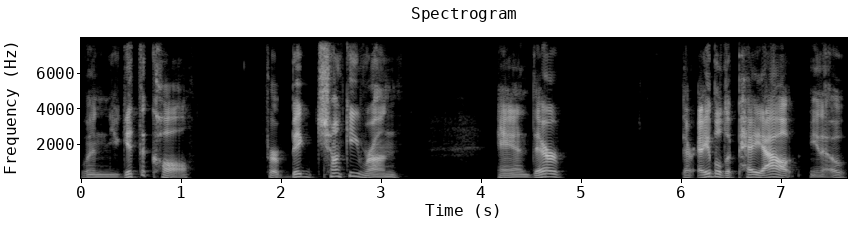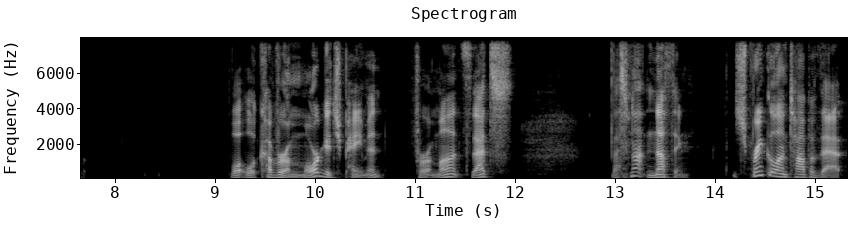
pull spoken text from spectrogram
when you get the call for a big chunky run and they're they're able to pay out, you know, what will cover a mortgage payment for a month, that's that's not nothing. Sprinkle on top of that,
